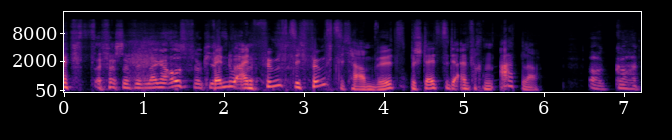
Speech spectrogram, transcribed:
Das ist einfach schon ein langer Ausflug hier. Wenn du ein 50-50 haben willst, bestellst du dir einfach einen Adler. Oh Gott.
